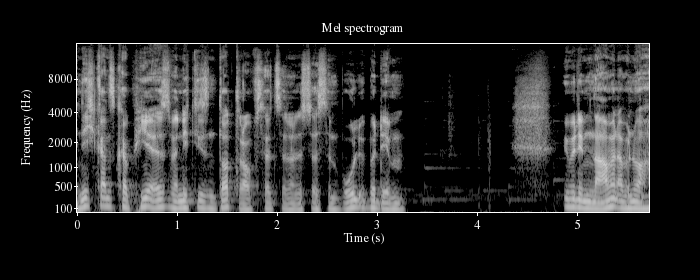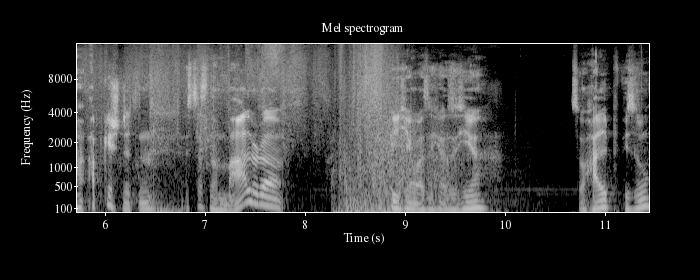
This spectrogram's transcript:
Ich nicht ganz kapiere ist, wenn ich diesen Dot draufsetze, dann ist das Symbol über dem über dem Namen aber nur abgeschnitten. Ist das normal oder Kriege ich irgendwas nicht? Also hier so halb, wieso?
